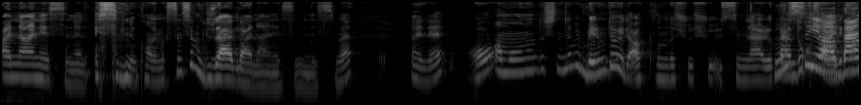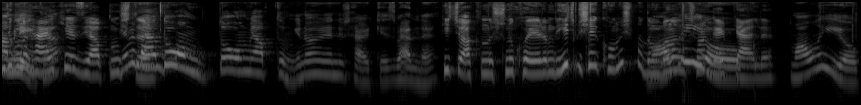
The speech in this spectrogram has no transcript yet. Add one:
anneannesinin ismini koymak istemiş ama güzeldi anneannesinin ismi. Hani o ama onun dışında mi? Benim de öyle aklımda şu şu isimler yok. ben Nasıl 9 ya? Bence bunu herkes Değil mi? Ben doğum doğum yaptığım gün öğrenir herkes. Ben de. Hiç aklımda şunu koyarım diye hiçbir şey konuşmadım. Bana Vallahi çok garip geldi. Vallahi yok.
